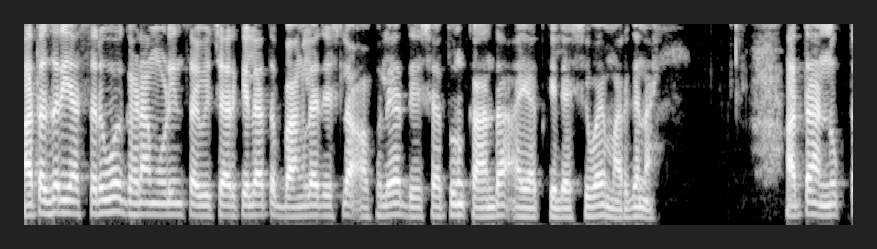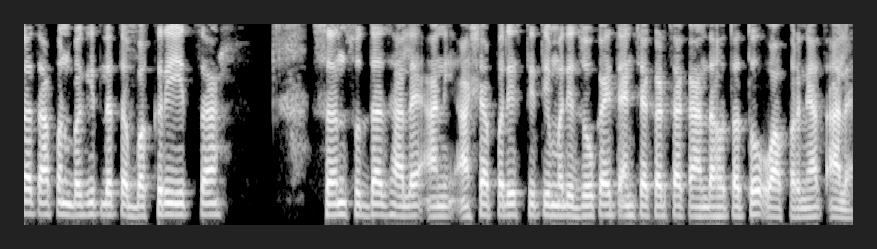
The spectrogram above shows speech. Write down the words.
आता जर या सर्व घडामोडींचा विचार केला तर बांगलादेशला आपल्या देशातून कांदा आयात केल्याशिवाय मार्ग नाही. आता नुकताच आपण बघितलं तर बकरी ईदचा सणसुद्धा झाला आहे आणि अशा परिस्थितीमध्ये जो काही त्यांच्याकडचा कांदा होता तो वापरण्यात आलाय.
